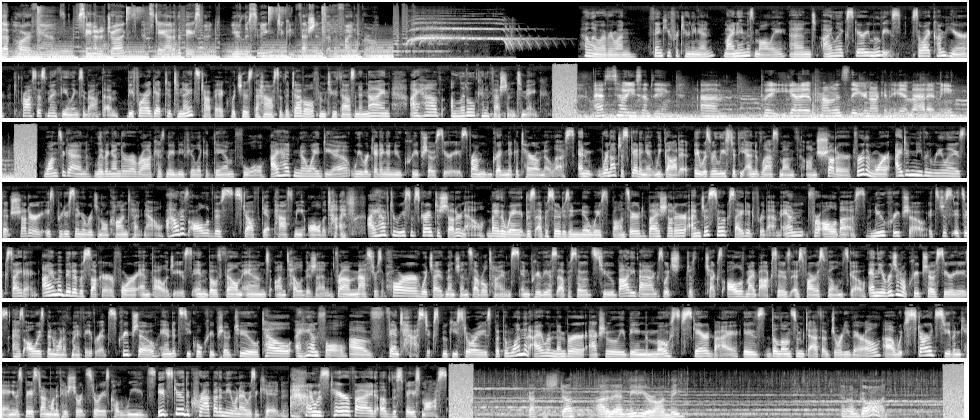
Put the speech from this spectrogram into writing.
What's up, horror fans? Say no to drugs and stay out of the basement. You're listening to Confessions of a Final Girl. Hello, everyone. Thank you for tuning in. My name is Molly, and I like scary movies, so I come here to process my feelings about them. Before I get to tonight's topic, which is The House of the Devil from 2009, I have a little confession to make. I have to tell you something, um, but you gotta promise that you're not gonna get mad at me. Once again, living under a rock has made me feel like a damn fool. I had no idea we were getting a new Creepshow series from Greg Nicotero, no less. And we're not just getting it, we got it. It was released at the end of last month on Shudder. Furthermore, I didn't even realize that Shudder is producing original content now. How does all of this stuff get past me all the time? I have to resubscribe to Shudder now. By the way, this episode is in no way sponsored by Shudder. I'm just so excited for them and for all of us. New Creepshow. It's just it's exciting. I'm a bit of a sucker for anthologies in both film and on television. From Masters of Horror, which I've mentioned several times in previous episodes, to Body Bags, which just checks all of my boxes as far as films go. And the original Creepshow series has always been one of my favorites. Creepshow and its sequel Creepshow 2 tell a handful of fantastic spooky stories, but the one that I remember actually being the most scared by is The Lonesome Death of Jordy Verrill, uh, which starred Stephen King. It was based on one of his short stories called Weeds. It scared the crap out of me when I was a kid. I was terrified of the space moss. Got the stuff out of that meteor on me. And I'm gone.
